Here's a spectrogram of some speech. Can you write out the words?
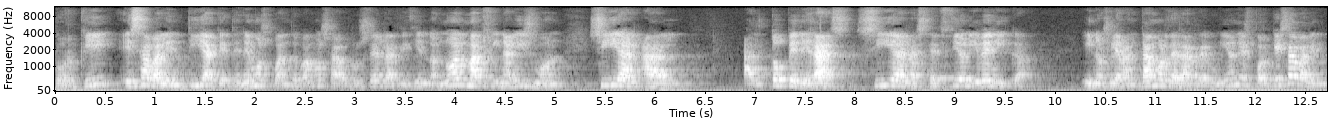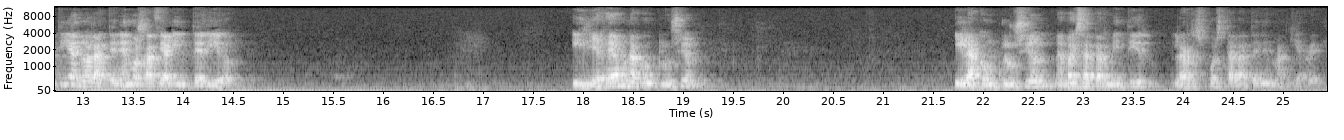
¿Por qué esa valentía que tenemos cuando vamos a Bruselas diciendo no al marginalismo, sí al, al, tope de gas, sí a la excepción ibérica, y nos levantamos de las reuniones, porque esa valentía no la tenemos hacia el interior? Y llegué a una conclusión. Y la conclusión, me vais a permitir, la respuesta la tiene Maquiavelo.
